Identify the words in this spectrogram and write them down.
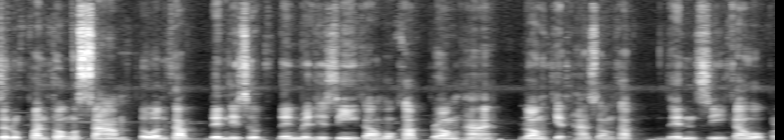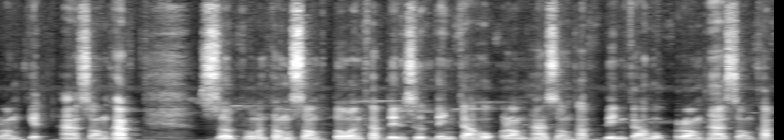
สรุปฟันธง3ตัวครับ เด่นที่สุดเด่นไปที่496ครับ รอง5รอง752ครับ เด่น496รอง752ครับสรุปฟันธง2ตัวครับ เด่นที่สุดเด่น96รอง52ครับ เด่น96รอง52ครับ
